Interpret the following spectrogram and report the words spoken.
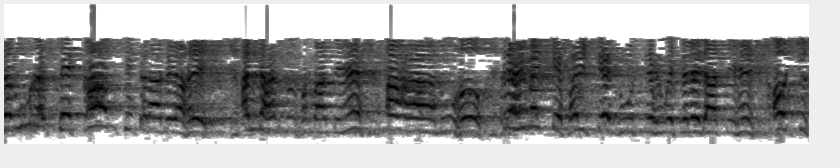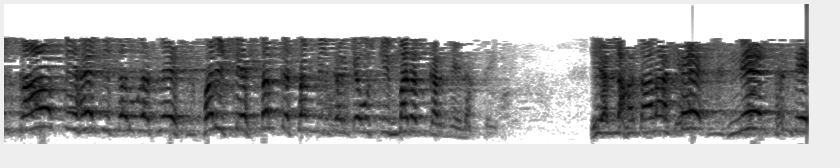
ضرورت سے کام سے چلا گیا ہے۔ اللہ فرماتے ہیں آنو ہو۔ رحمت کے فرشتے ڈھونڈتے ہوئے چلے جاتے ہیں، اور جس کام میں ہے، جس ضرورت میں فرشتے سب کے سب مل کر کے اس کی مدد کرنے لگتے ہیں۔ یہ اللہ تعالیٰ کے نیک دھندے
